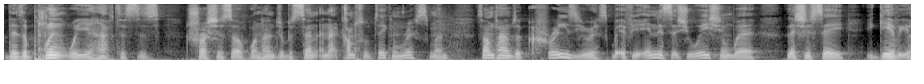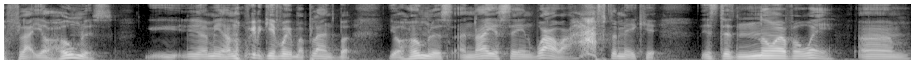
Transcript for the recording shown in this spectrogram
there's a point where you have to just trust yourself 100%. And that comes from taking risks, man. Sometimes a crazy risk. But if you're in a situation where, let's just say, you gave it your flat, you're homeless. You, you know what I mean? I'm not going to give away my plans, but you're homeless. And now you're saying, wow, I have to make it. There's, there's no other way. Um,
